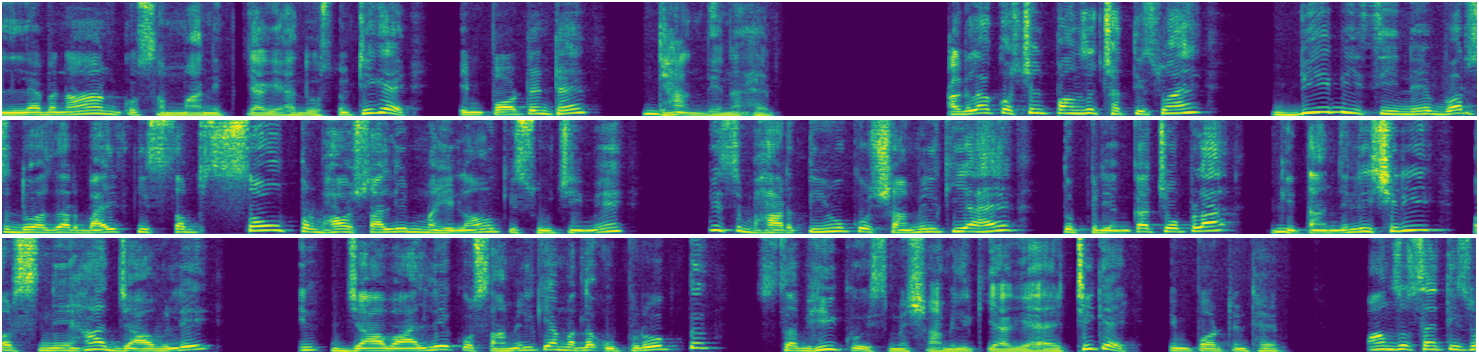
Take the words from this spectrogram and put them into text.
लेबनान को सम्मानित किया गया है, दोस्तों, ठीक है? इंपॉर्टेंट है, ध्यान देना है। अगला क्वेश्चन पाँच है बीबीसी ने वर्ष 2022 की सब सौ प्रभावशाली महिलाओं की सूची में किस भारतीयों को शामिल किया है? तो प्रियंका चोपड़ा, गीतांजलि श्री और स्नेहा जावले जावाले को शामिल किया मतलब उपरोक्त सभी को इसमें शामिल किया गया है। ठीक है इंपॉर्टेंट है। पाँच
